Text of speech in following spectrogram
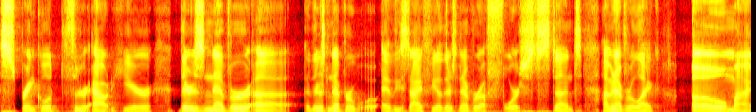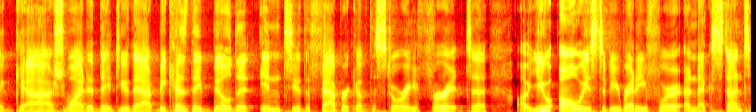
sprinkled throughout here. There's never a, there's never, at least I feel, there's never a forced stunt. I'm never like, oh my gosh, why did they do that? Because they build it into the fabric of the story for it to, uh, you always to be ready for a next stunt.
